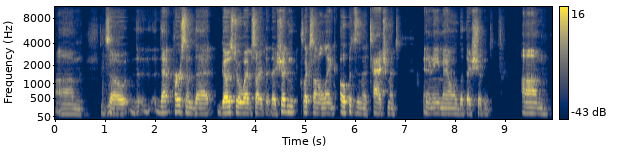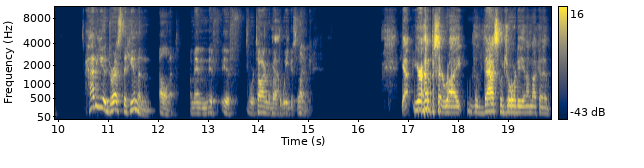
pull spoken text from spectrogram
Um, Mm-hmm. So th- that person that goes to a website that they shouldn't, clicks on a link, opens an attachment in an email that they shouldn't. Um, how do you address the human element? I mean, if if we're talking about yeah. the weakest link. Yeah, you're 100% right. The vast majority, and I'm not going to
